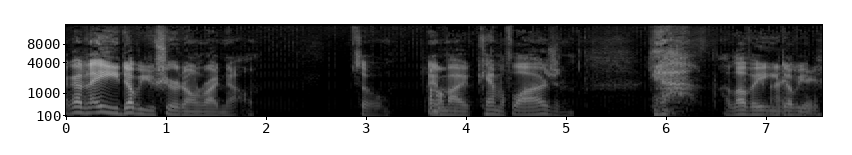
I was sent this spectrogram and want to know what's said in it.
I got an AEW shirt on right now. So, and Oh. my camouflage and yeah, I love AEW. see.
